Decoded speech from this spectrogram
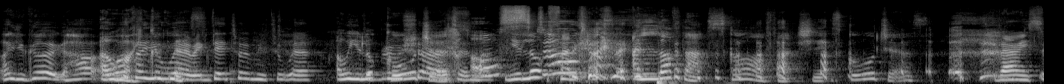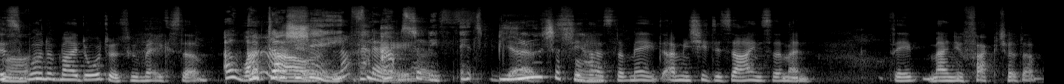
"Are you going? How, Oh, what my are you wearing?" They told me to wear. Oh, you look gorgeous. Oh, You look fantastic. I love that scarf, actually. It's gorgeous. Very smart. It's one of my daughters who makes them. Oh wow! Oh, does she? Lovely. They're absolutely. It's Yes, beautiful. she has them made. I mean, she designs them and they manufacture them.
